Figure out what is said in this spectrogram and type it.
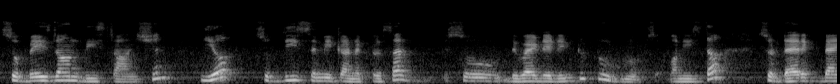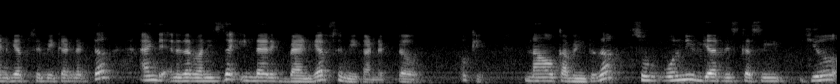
so based on this transition here, so these semiconductors are so divided into two groups. One is the so direct band gap semiconductor and another one is the indirect band gap semiconductor. Okay, now coming to the so only we are discussing here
